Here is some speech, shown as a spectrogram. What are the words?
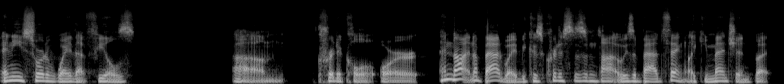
any sort of way that feels um, critical or and not in a bad way because criticism is not always a bad thing like you mentioned but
